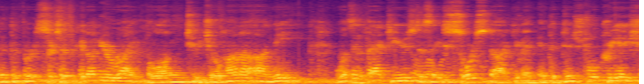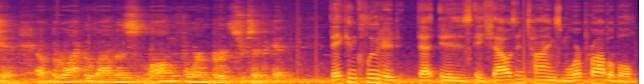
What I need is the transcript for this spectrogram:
that the birth certificate on your right belonging to Johanna Ah'Nee was in fact used as a source document in the digital creation of Barack Obama's long-form birth certificate. They concluded that it is a thousand times more probable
